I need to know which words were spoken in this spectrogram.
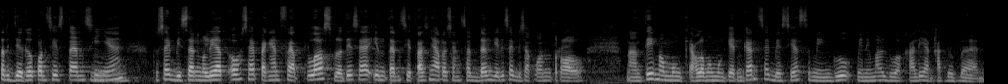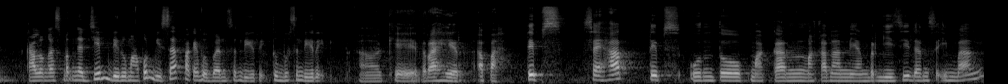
terjaga konsistensinya. Mm-hmm. Terus saya bisa ngelihat oh saya pengen fat loss berarti saya intensitasnya harus yang sedang jadi saya bisa kontrol. Nanti memung- kalau memungkinkan saya biasanya seminggu minimal dua kali angkat beban. Kalau nggak sempat nge-gym di rumah pun bisa pakai beban sendiri, tubuh sendiri. Oke, terakhir apa? Tips sehat, tips untuk makan makanan yang bergizi dan seimbang?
